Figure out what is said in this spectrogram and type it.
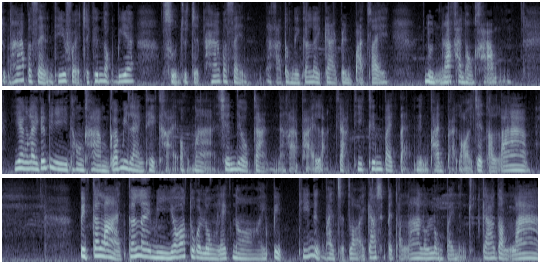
42.5%ที่เฟดจะขึ้นดอกเบี้ย 0.75%นะคะ ตรงนี้ก็เลยกลายเป็นปัจจัยหนุนราคาทองคำอย่างไรก็ดีทองคำก็มีแรงเทขายออกมา เช่นเดียวกันนะคะ ภายหลังจากที่ขึ้นไปแตะ 1,807ดอลลาร์ปิดตลาดก็เลยมีย่อตัวลงเล็กน้อย ปิดที่ 1,791ดอลลาร์ลดลงไป 1.9 ดอลลาร์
